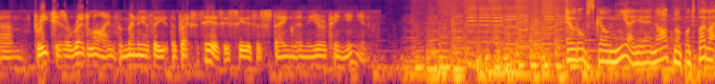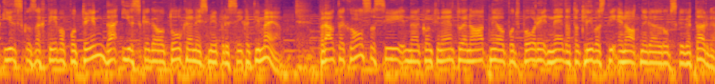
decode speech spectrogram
um, breaches a red line for many of the, the Brexiteers who see this as staying within the European Union. Evropska unija je enotno podprla irsko zahtevo potem, da irskega otoka ne sme presekati meja. Prav tako so si na kontinentu enotni o podpori nedotakljivosti enotnega evropskega trga.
